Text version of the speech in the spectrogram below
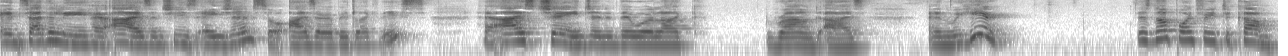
And suddenly her eyes, and she's Asian, so eyes are a bit like this. Her eyes change and they were like round eyes. And we're here. There's no point for you to come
